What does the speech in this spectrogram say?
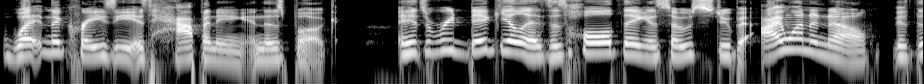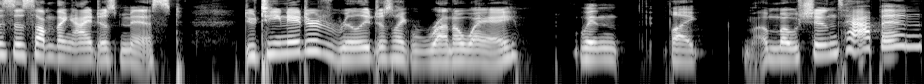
What in the crazy is happening in this book? It's ridiculous. This whole thing is so stupid. I want to know if this is something I just missed. Do teenagers really just like run away when like emotions happen?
